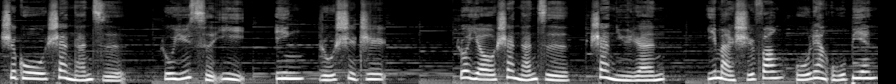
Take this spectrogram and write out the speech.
是故善男子，汝于此意应如是知。若有善男子、善女人，已满十方无量无边、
